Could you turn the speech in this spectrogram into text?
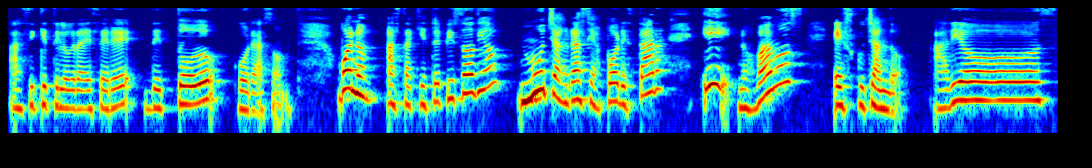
así que te lo agradeceré de todo corazón. Bueno, hasta aquí este episodio. Muchas gracias por estar y nos vamos escuchando. Adiós.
